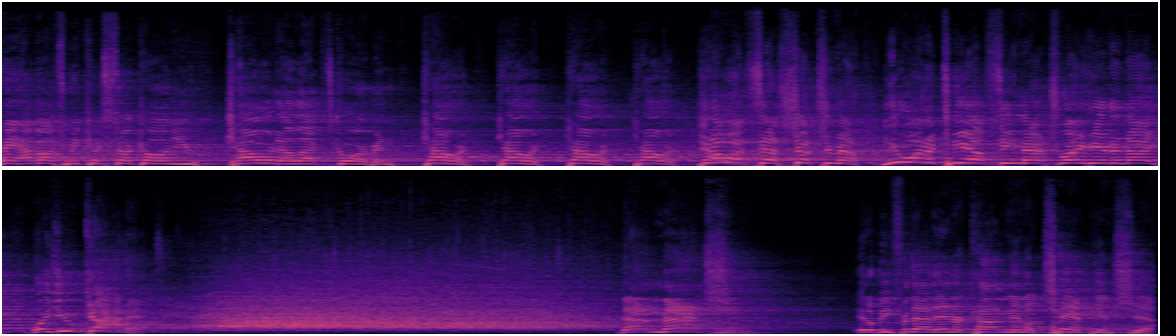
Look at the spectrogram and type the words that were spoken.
Hey, how about we could start calling you Coward Elect Corbin? Coward, coward, coward, coward. You know what, Seth? Shut your mouth. You want a TLC match right here tonight? Well, you got it. That match, it'll be for that Intercontinental Championship.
